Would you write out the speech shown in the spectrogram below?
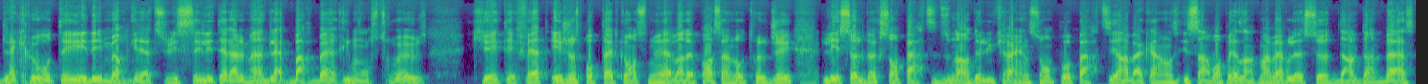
de la cruauté et des meurtres gratuits, c'est littéralement de la barbarie monstrueuse qui a été faite. Et juste pour peut-être continuer avant de passer à un autre truc, Jay, les soldats qui sont partis du nord de l'Ukraine ne sont pas partis en vacances. Ils s'en vont présentement vers le sud, dans le Donbass,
